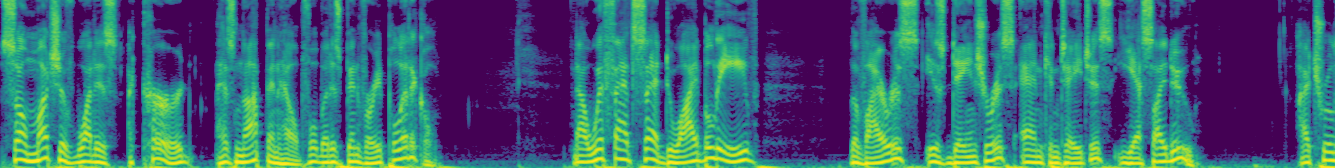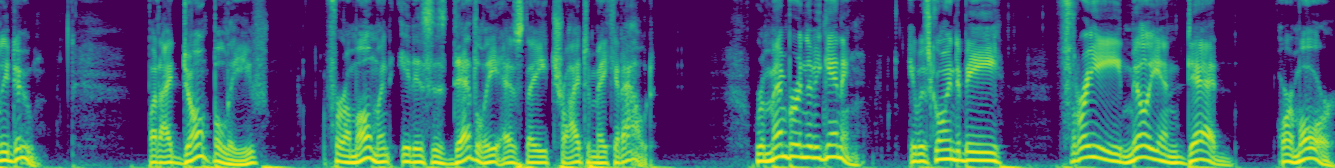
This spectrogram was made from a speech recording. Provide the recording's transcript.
So much of what has occurred has not been helpful, but has been very political. Now, with that said, do I believe the virus is dangerous and contagious? Yes, I do. I truly do. But I don't believe for a moment it is as deadly as they try to make it out. Remember in the beginning, it was going to be 3 million dead or more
